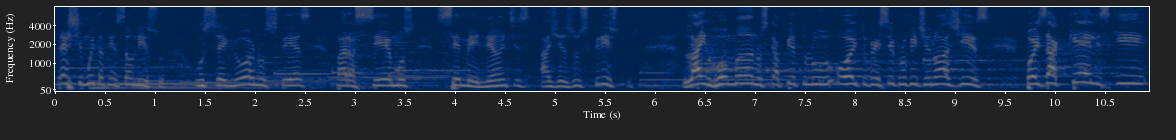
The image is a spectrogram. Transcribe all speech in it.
Preste muita atenção nisso. O Senhor nos fez para sermos semelhantes a Jesus Cristo. Lá em Romanos, capítulo 8, versículo 29 diz: "Pois aqueles que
